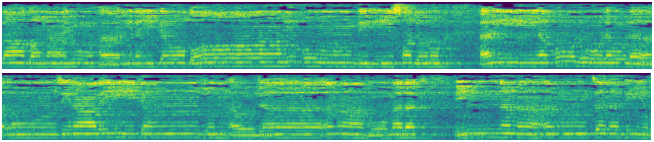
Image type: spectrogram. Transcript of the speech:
بعض ما يوحى إليك وضائق به صدرك أن يقولوا لولا أنزل عليه كنز أو جاء معه ملك إنما أنت نذير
